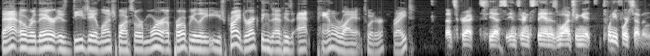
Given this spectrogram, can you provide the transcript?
That over there is DJ Lunchbox, or more appropriately, you should probably direct things at his at Panel Riot Twitter, right? That's correct. Yes, intern Stan is watching it 24 7.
